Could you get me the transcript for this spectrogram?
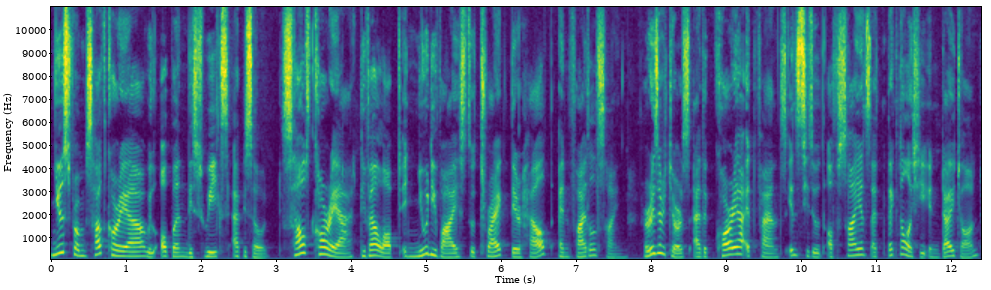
News from South Korea will open this week's episode. South Korea developed a new device to track their health and vital signs. Researchers at the Korea Advanced Institute of Science and Technology in Daejeon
